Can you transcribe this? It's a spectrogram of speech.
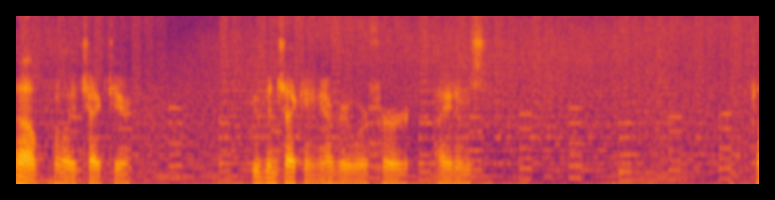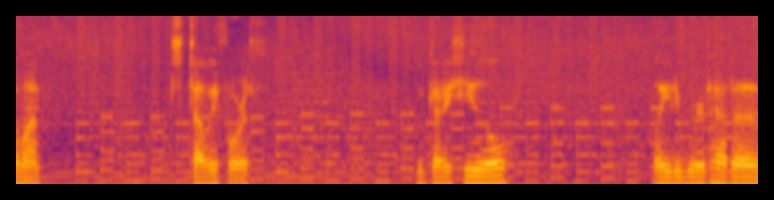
Oh, probably checked here. We've been checking everywhere for items. Come on. Let's tally forth. We got a heal. Ladybird had a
